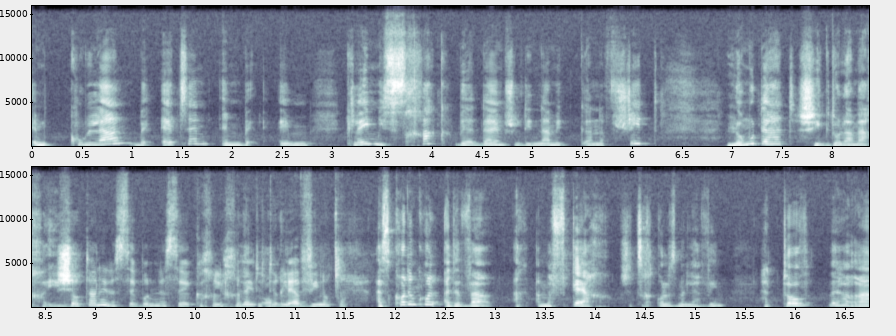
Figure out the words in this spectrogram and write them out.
הם כולם בעצם, הם, הם כלי משחק בידיים של דינמיקה נפשית לא מודעת שהיא גדולה מהחיים. שאותה ננסה, בואו ננסה ככה לחדד לא, יותר, אוקיי. להבין אותה. אז קודם כל, הדבר, המפתח שצריך כל הזמן להבין, הטוב והרע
